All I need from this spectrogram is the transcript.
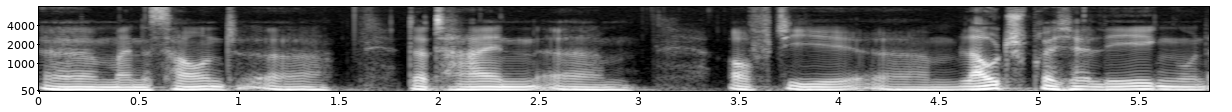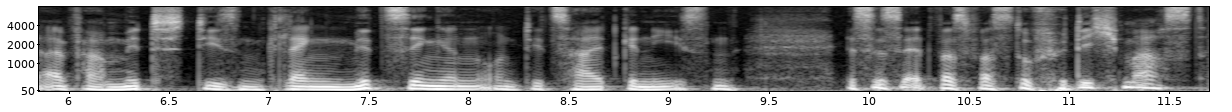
äh, meine Sounddateien ähm, auf die ähm, Lautsprecher legen und einfach mit diesen Klängen mitsingen und die Zeit genießen. Es ist etwas, was du für dich machst,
